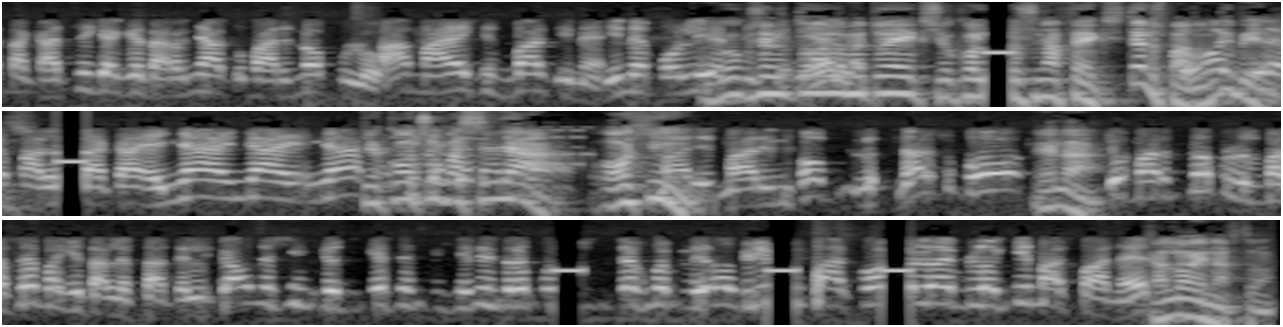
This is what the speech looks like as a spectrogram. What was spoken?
999 τα κατσίκια και τα αρνιά του Μαρινόπουλου. Άμα έχεις βάτινε, είναι πολύ Εγώ ξέρω το άλλο με το 6, ο κολλό να φέξει. Τέλος πάντων, δεν πειράζει. Μαλάκα, 999 Και κότσο βασιλιά. Όχι. Μαρι... Μαρινόπουλος. Να σου πω. Έλα. Και ο Μαρινόπουλος μας έφαγε τα λεφτά. Τελικά όλες οι ιδιωτικές επιχειρήσεις ρε που τις έχουμε πληρώσει. Πακόλο εμπλοκή μας πάνε. Καλό είναι αυτό.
